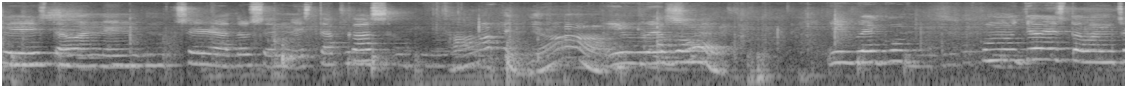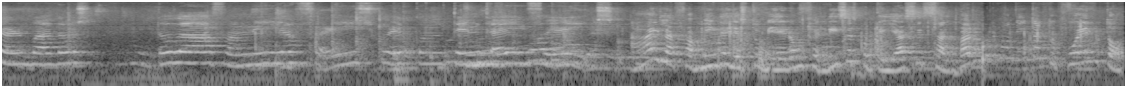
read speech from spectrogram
que estaban encerrados en esta casa. ¡Ah, ya! Y ¿Qué luego-? Y luego, como ya estaban salvados, toda la familia feliz fue contenta y feliz. Ay, la familia ya estuvieron felices porque ya se salvaron. Qué bonito cuento.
